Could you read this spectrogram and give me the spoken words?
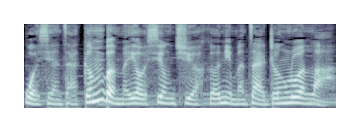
我现在根本没有兴趣和你们再争论了。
